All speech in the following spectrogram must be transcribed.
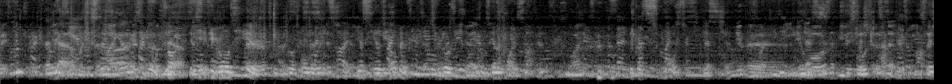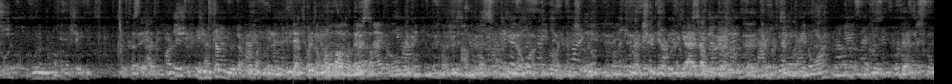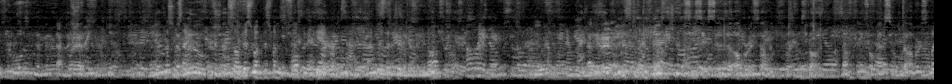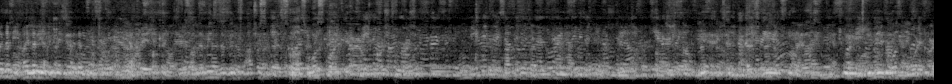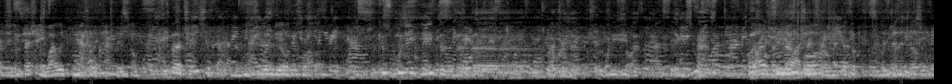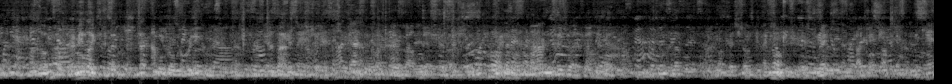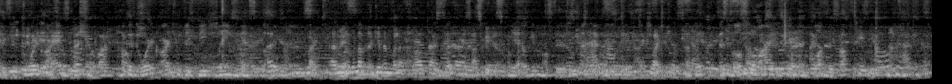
So if, if he goes here, he goes all the way inside. Yes, he was hoping. If he goes in, it was gonna twice. Because it's closed. Because it has harsh. He didn't tell you that. He didn't take a whole part of this. Now you're overthinking the question. You know what? You can actually get rid of the difference. Like, you know why? Because the endoscope goes in the middle of the chest. That's what I'm middle of the saying. So this one, this one is opening here, and this is the trigger, you know? C6 is the upper esophagus, right? It's not. So, so the upper By the esophagus. By the V, by the V. Yeah. Okay, so that means the middle the. So, so what's like the iron? Yeah, exactly. That's the, it's not possible. Even if it wasn't aortic arch compression, why would you go this because when you eat the, the, the uh, the, the. I mean, like, that, that goes really good. Can't be aortic arch compression because aortic arch would just be laying against the I-. Right, we will not give him a hard time uh. Yeah, it'll give them the it's not. Right. Okay, this is also why it's going along the esophagus. It's not happening.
